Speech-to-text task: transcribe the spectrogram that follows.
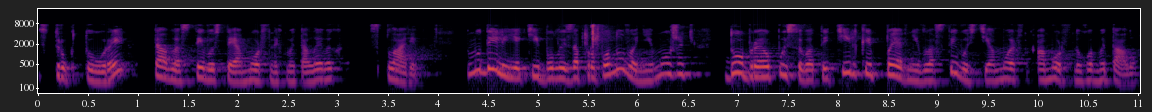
структури та властивостей аморфних металевих сплавів. Моделі, які були запропоновані, можуть добре описувати тільки певні властивості аморф- аморфного металу,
